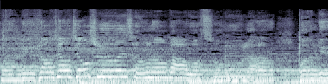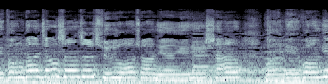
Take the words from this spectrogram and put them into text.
万里迢迢江水未曾能把我阻拦，万里澎湃江山只许我转眼一闪，万里光阴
